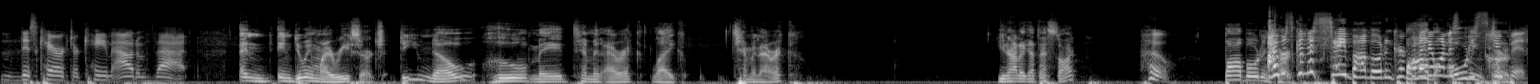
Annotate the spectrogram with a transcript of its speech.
this character came out of that. and in doing my research, do you know who made Tim and Eric like Tim and Eric? You know how they got that start? Who? Bob Odenkirk. I was going to say Bob Odenkirk, but I didn't want to be stupid.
